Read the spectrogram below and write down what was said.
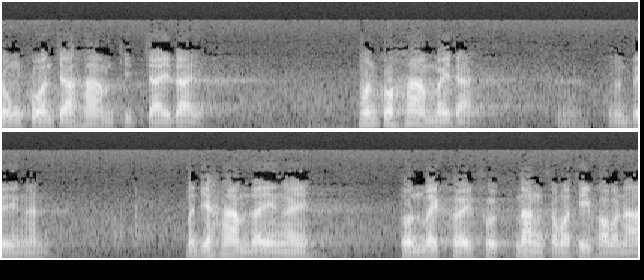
สมควรจะห้ามจิตใจได้ มันก็ห้ามไม่ได้มันเป็นอย่างนั้น มันจะห้ามได้ยังไง ตนไม่เคยฝึกนั่งสมาธิภาวนา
